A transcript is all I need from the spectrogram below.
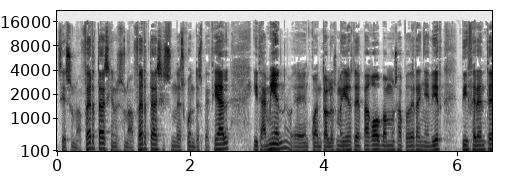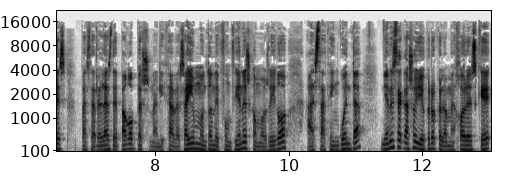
si es una oferta, si no es una oferta, si es un descuento especial. Y también, eh, en cuanto a los medios de pago, vamos a poder añadir diferentes pasarelas de pago personalizadas hay un montón de funciones, como os digo, hasta 50. Y en este caso yo creo que lo mejor es que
